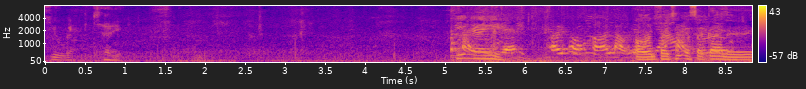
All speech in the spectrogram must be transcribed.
ชิวๆไง ใช่ นี่ไง อ๋อมันไปที่โอซาก้าเลย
